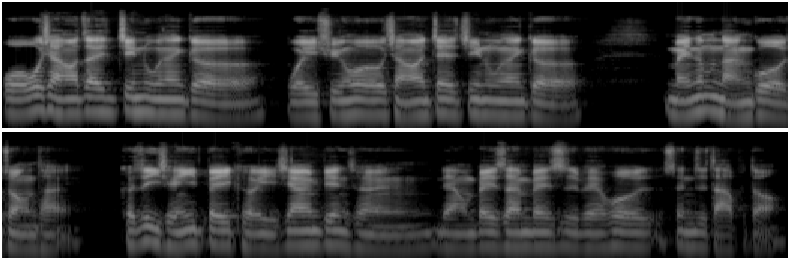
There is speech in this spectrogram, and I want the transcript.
我，我想要再进入那个微醺，或者我想要再进入那个没那么难过的状态。可是以前一杯可以，现在变成两杯、三杯、四杯，或甚至达不到。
